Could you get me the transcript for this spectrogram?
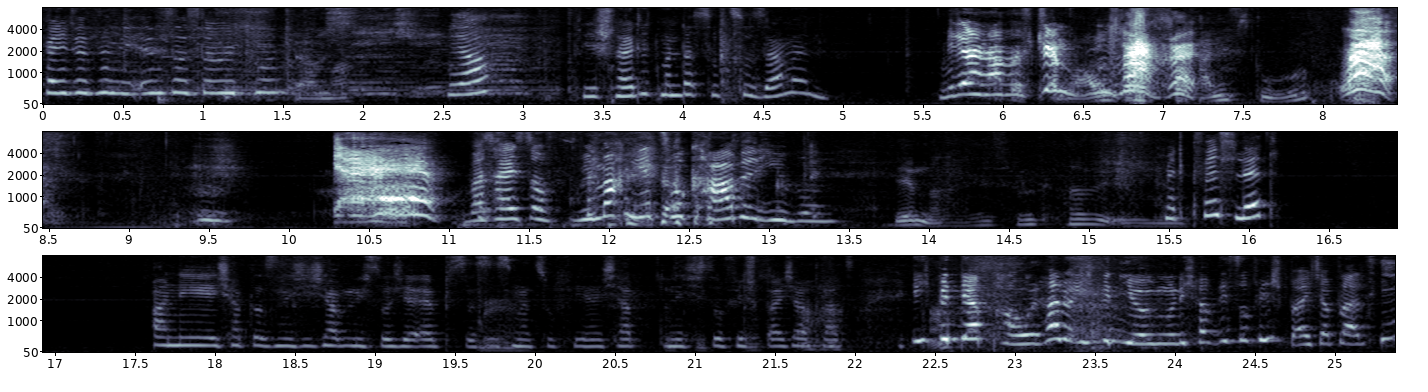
Kann ich das in die Insta-Story tun? Ja, mach. Ja? Wie schneidet man das so zusammen? Mit einer bestimmten Kannst du? Was heißt auf. Wir machen jetzt Vokabelübung. Wir machen das Vokabelübung. Mit Quizlet? Ah nee, ich habe das nicht. Ich habe nicht solche Apps. Das ist mir zu viel. Ich habe nicht so viel Speicherplatz. Ich bin der Paul. Hallo, ich bin Jürgen und ich habe nicht so viel Speicherplatz. Diese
